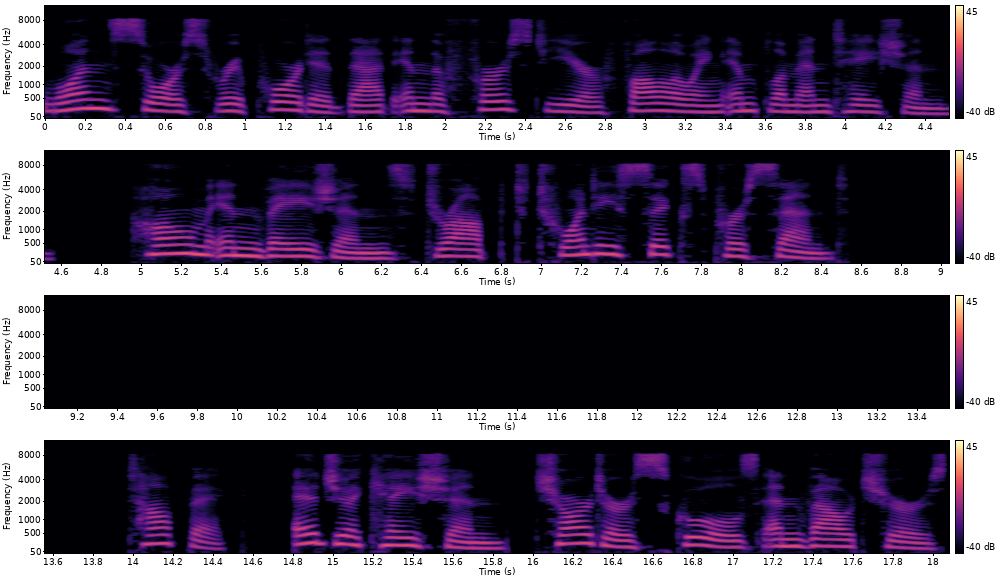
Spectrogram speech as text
One source reported that in the first year following implementation, home invasions dropped 26%. Topic: Education, charter schools and vouchers.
